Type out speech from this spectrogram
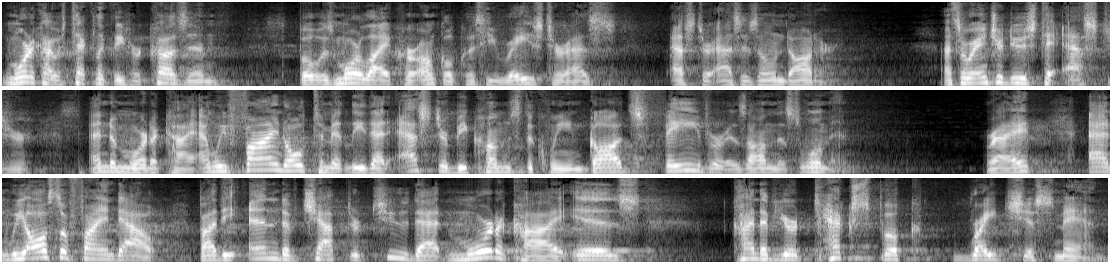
Mordecai was technically her cousin but was more like her uncle because he raised her as Esther as his own daughter. And so we're introduced to Esther and to Mordecai, and we find ultimately that Esther becomes the queen. God's favor is on this woman, right? And we also find out by the end of chapter two that Mordecai is kind of your textbook righteous man.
